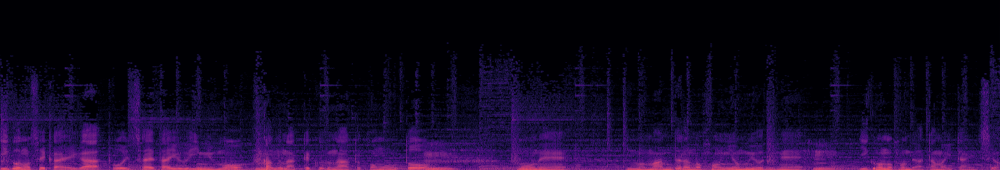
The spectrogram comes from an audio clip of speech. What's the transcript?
囲碁の世界が統一されたいう意味も深くなってくるなとか思うと、うん。もうね今マンダラの本読むよりねうん。囲碁の本で頭痛いんですよ。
